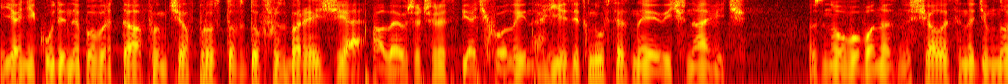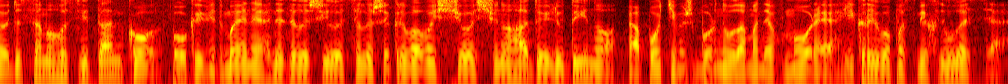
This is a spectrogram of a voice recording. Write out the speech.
Я нікуди не повертав і мчав просто вздовж узбережжя, але вже через п'ять хвилин я зіткнувся з нею віч навіч. Знову вона знущалася наді мною до самого світанку, поки від мене не залишилося лише криваве щось, що нагадує людину, а потім жбурнула мене в море і криво посміхнулася.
